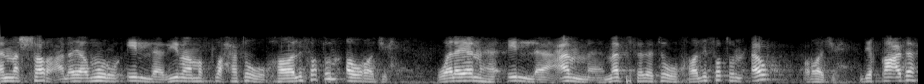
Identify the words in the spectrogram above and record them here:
أن الشرع لا يأمر إلا بما مصلحته خالصة أو راجحة ولا ينهى إلا عما مفسدته خالصة أو راجحة دي قاعدة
